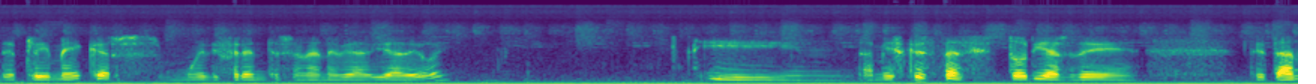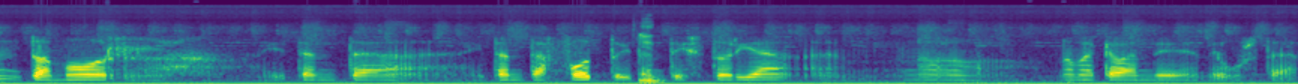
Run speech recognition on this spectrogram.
de playmakers muy diferentes en la NBA a día de hoy. Y a mí es que estas historias de, de tanto amor y tanta y tanta foto y tanta historia eh, no, no me acaban de, de gustar.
